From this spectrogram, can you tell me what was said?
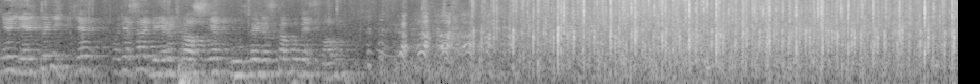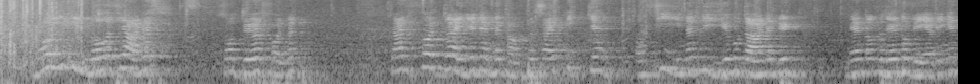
Det hjelper ikke å reservere plass i et bofellesskap på Vestbanen. Når innholdet fjernes, så dør formen. Derfor dreier denne kampen seg ikke om fine, nye, moderne bygg, men om renoveringen.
